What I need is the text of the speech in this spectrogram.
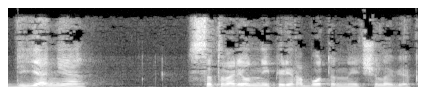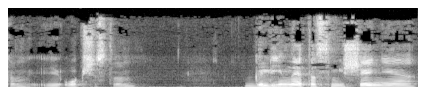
деяния, сотворенные, переработанные человеком и обществом. Глина – это смешение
